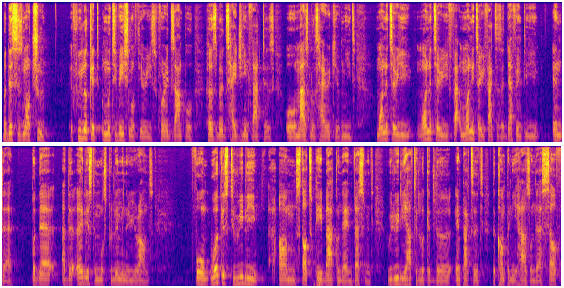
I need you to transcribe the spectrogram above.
But this is not true. If we look at motivational theories, for example, Herzberg's hygiene factors or Maslow's hierarchy of needs, monetary, monetary, fa monetary factors are definitely in there, but they're at the earliest and most preliminary rounds. For workers to really um, start to pay back on their investment, we really have to look at the impact that the company has on their self,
